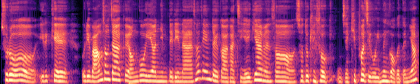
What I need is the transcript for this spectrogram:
주로 이렇게 우리 마음성장학교 연구위원님들이나 선생님들과 같이 얘기하면서 저도 계속 이제 깊어지고 있는 거거든요.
